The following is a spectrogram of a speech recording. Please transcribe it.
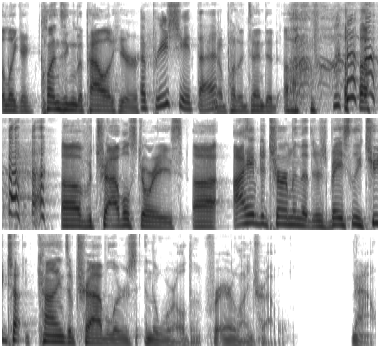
like a cleansing the palate here, Appreciate that. no pun intended, of, of travel stories. Uh, I have determined that there's basically two t- kinds of travelers in the world for airline travel. Now,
